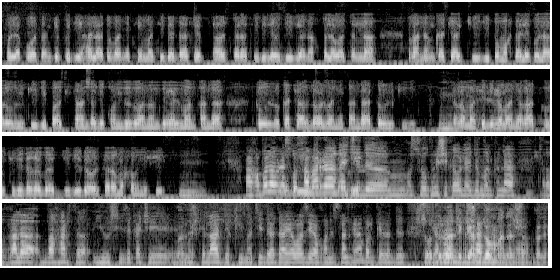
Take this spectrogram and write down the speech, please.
خپل په وطن کې په دې حالاتو باندې قیمتي د داسې اوج ته رسیدلې او دي جن خپل وطن نه غنم کچا کیږي په مختلفو لارو وړل کیږي پاکستان ته د کندوز غنم د هلمند کندهار ټول په کچاک ډول باندې کندهار ته وړل کیږي دغه مسلینو باندې غږ کوي چې دغه باید جدي ډول سره مخ ونیسي هغه بل ورځ خو خبر راغی چې د څوک نشي کولای د ملک نه غلا بهر ته یوسي ځکه چې مشکلات د قیمتي د دا یوازې افغانستان کې نه بلکې د صادرات ګندم منع شد بله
